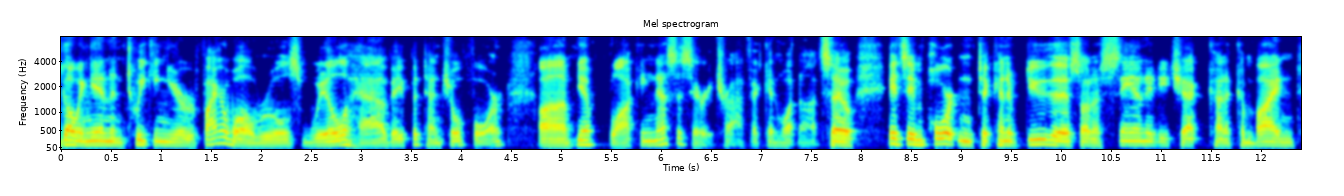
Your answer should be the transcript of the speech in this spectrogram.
going in and tweaking your firewall rules will have a potential for uh, you know blocking necessary traffic and whatnot. So it's important to kind of do this on a sanity check kind of combined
